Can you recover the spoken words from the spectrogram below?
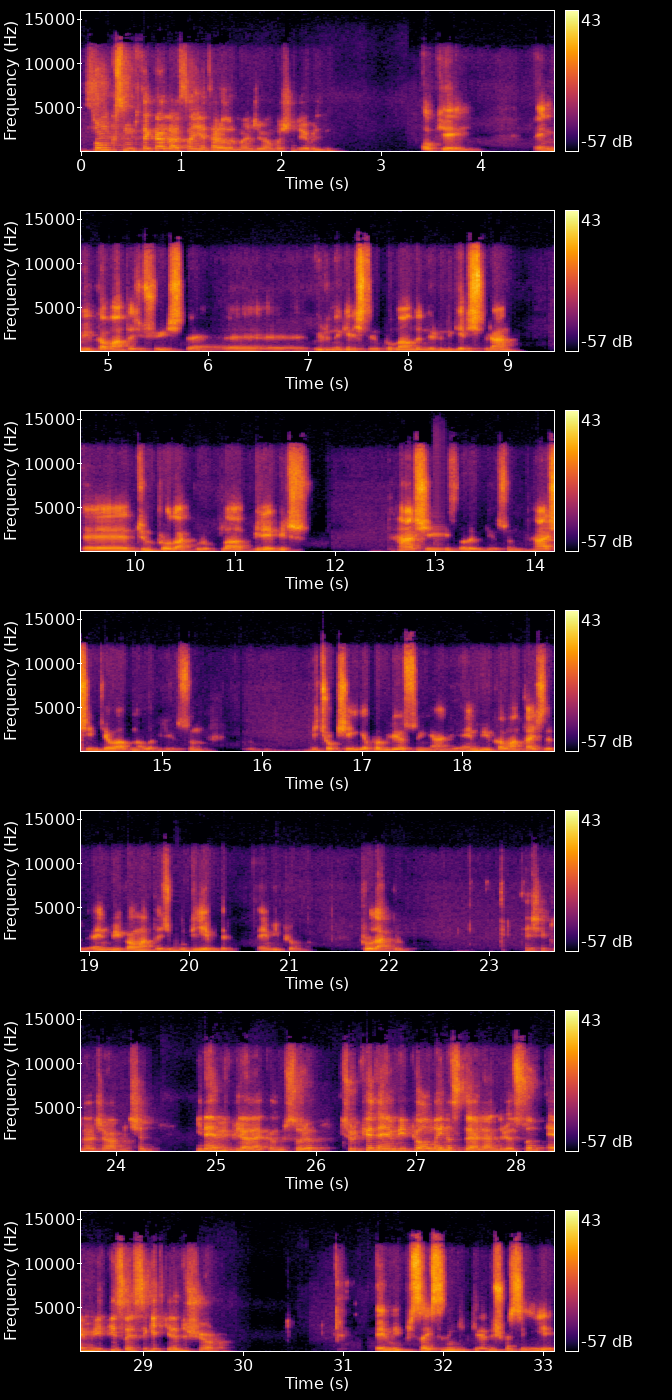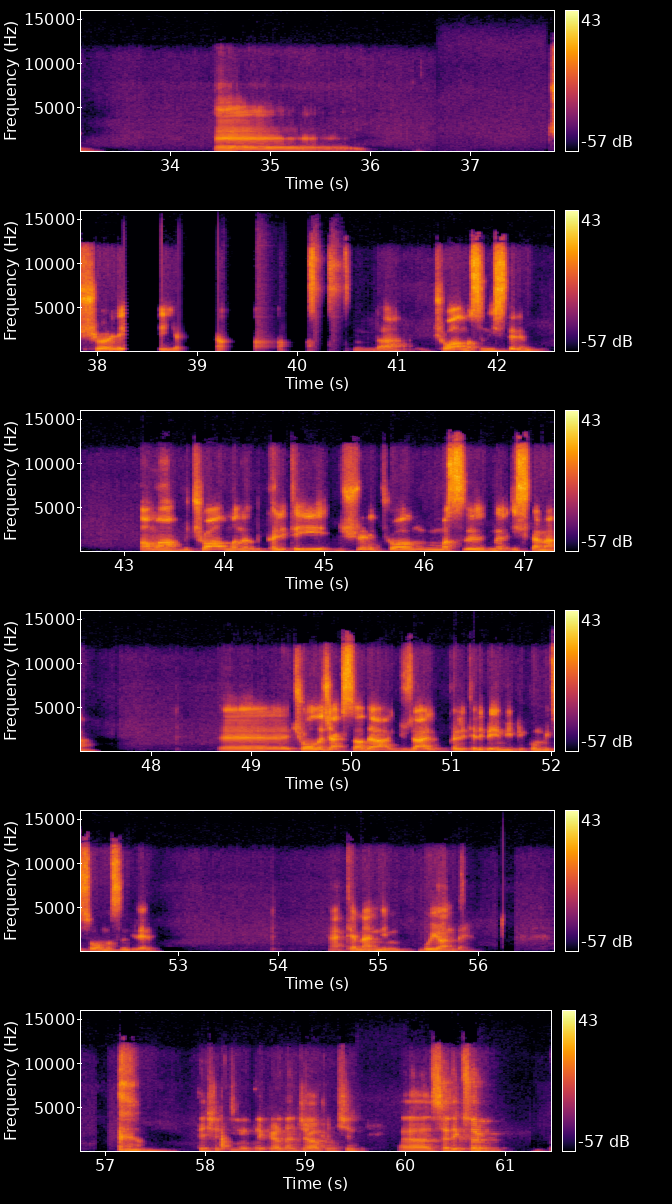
Son kısmını tekrarlarsan yeter olur bence. Ben başını duyabildim. Okey. En büyük avantajı şu işte. E, ürünü geliştiren, kullandığın ürünü geliştiren e, tüm product grupla birebir her şeyi sorabiliyorsun. Her şeyin cevabını alabiliyorsun. Birçok şeyi yapabiliyorsun yani. En büyük avantajları, en büyük avantajı bu diyebilirim MVP olmak. Product Group. Teşekkürler cevabın için. Yine MVP ile alakalı bir soru. Türkiye'de MVP olmayı nasıl değerlendiriyorsun? MVP sayısı gitgide düşüyor mu? MVP sayısının gitgide düşmesi iyi. Ee, şöyle aslında çoğalmasını isterim ama bu çoğalmanın kaliteyi düşürerek çoğalmasını istemem. Ee, çoğalacaksa da güzel, kaliteli bir MVP komitesi olmasını dilerim. Yani temennim bu yönde. Teşekkürler tekrardan cevabın için. Ee, sıradaki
